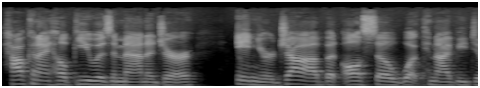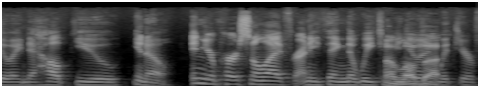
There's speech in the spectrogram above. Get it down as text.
how can I help you as a manager in your job, but also what can I be doing to help you, you know, in your personal life or anything that we can I be doing that. with your,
